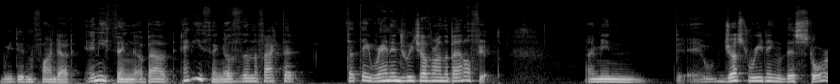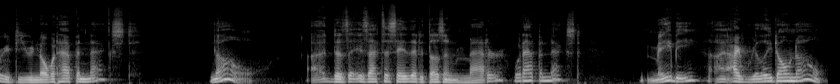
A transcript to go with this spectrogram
we didn't find out anything about anything other than the fact that that they ran into each other on the battlefield. I mean, just reading this story, do you know what happened next? No. Uh, does is that to say that it doesn't matter what happened next? Maybe. I, I really don't know.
